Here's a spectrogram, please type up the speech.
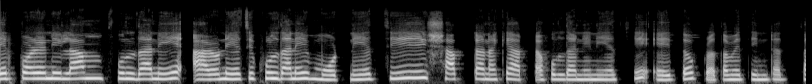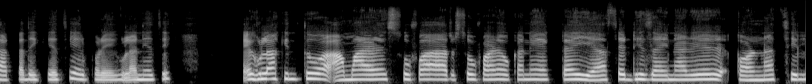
এরপরে নিলাম ফুলদানি আরও নিয়েছি ফুলদানি, মোট নিয়েছি সাতটা নাকি আটটা ফুলদানি নিয়েছি। এই তো প্রথমে তিনটা, চারটা দেখিয়েছি, এরপরে এগুলা নিয়েছি। এগুলা কিন্তু আমার সোফার সোফার ওখানে একটা ইয়ে আছে, ডিজাইনারের কর্নার ছিল,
